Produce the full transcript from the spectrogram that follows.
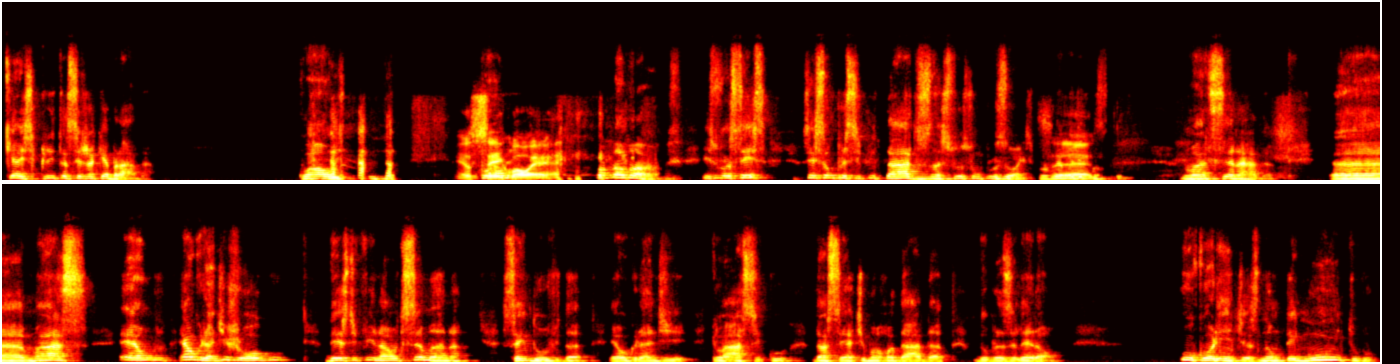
que a escrita seja quebrada. Qual escrita? Eu sei qual é. Isso vocês vocês são precipitados nas suas conclusões. Problema certo. de vocês. Não há de ser nada. Uh, mas é um, é um grande jogo deste final de semana, sem dúvida, é o grande clássico da sétima rodada do Brasileirão. O Corinthians não tem muito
